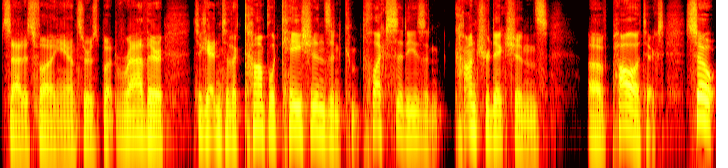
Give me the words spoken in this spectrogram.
satisfying answers, but rather to get into the complications and complexities and contradictions of politics. So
